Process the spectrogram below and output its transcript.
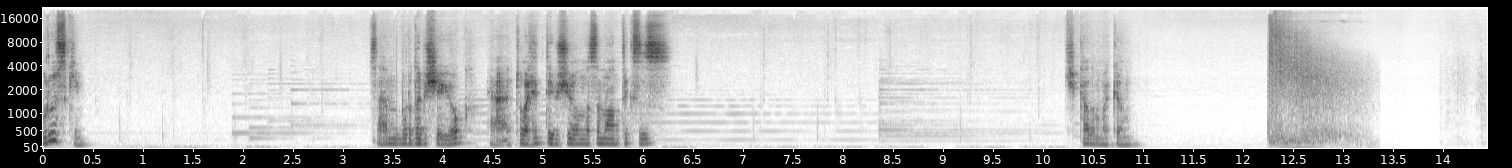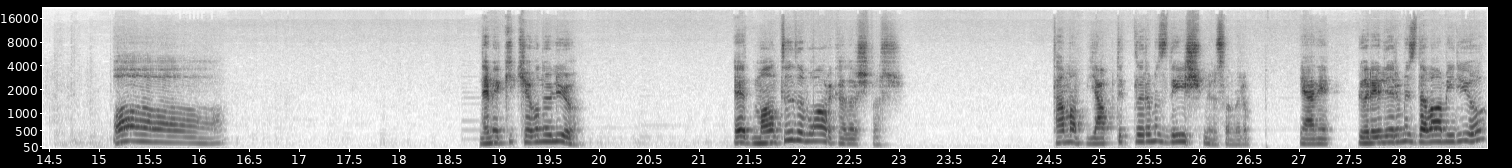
Bruce kim? Sen burada bir şey yok. Yani tuvalette bir şey olması mantıksız. Çıkalım bakalım. Aa! Demek ki Kevin ölüyor. Evet mantığı da bu arkadaşlar. Tamam yaptıklarımız değişmiyor sanırım. Yani görevlerimiz devam ediyor.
